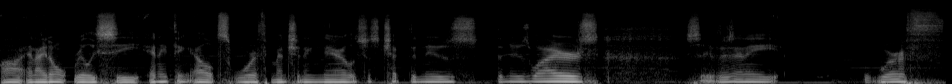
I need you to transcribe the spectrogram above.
Uh, and I don't really see anything else worth mentioning there. Let's just check the news, the news wires, see if there's any worth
